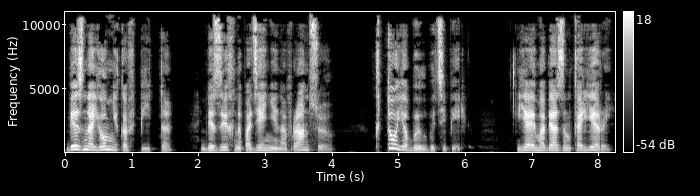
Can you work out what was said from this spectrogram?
Без наемников Питта, без их нападения на Францию, кто я был бы теперь? Я им обязан карьерой.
